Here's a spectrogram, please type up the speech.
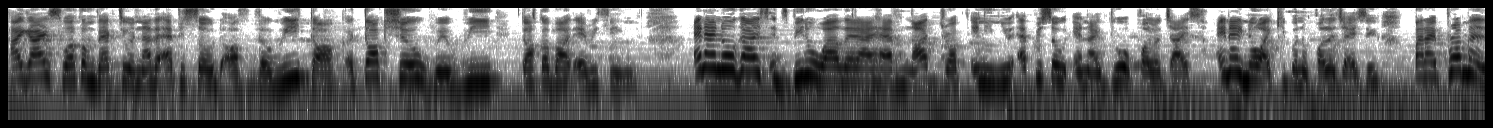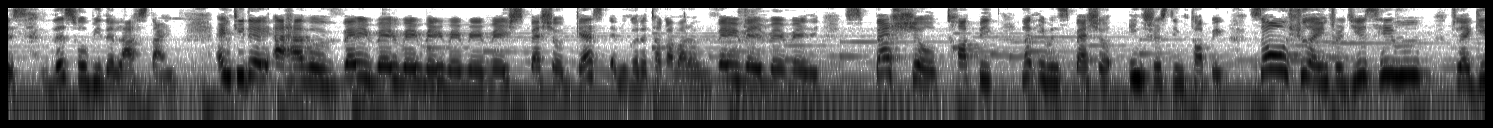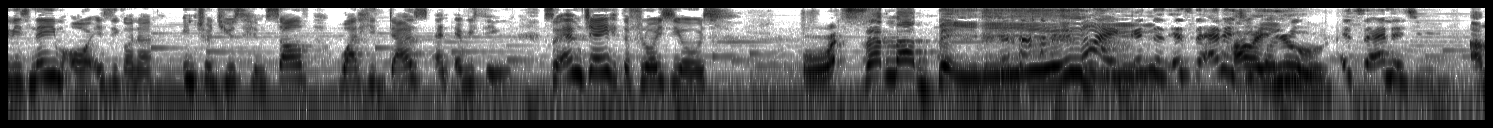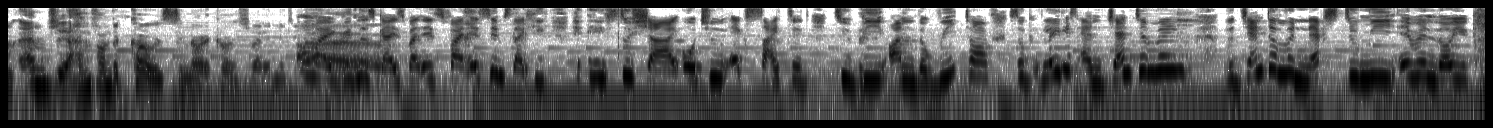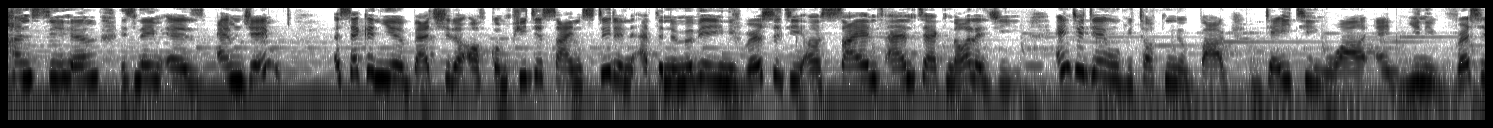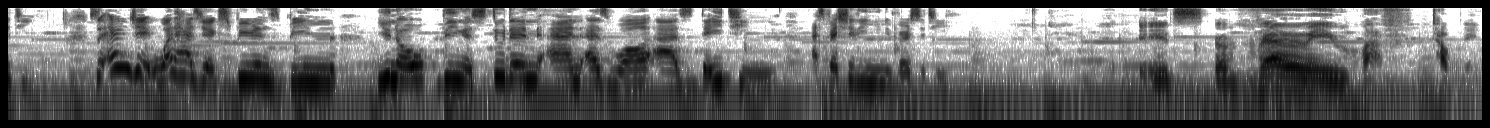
Hi, guys, welcome back to another episode of The We Talk, a talk show where we talk about everything. And I know, guys, it's been a while that I have not dropped any new episode, and I do apologize. And I know I keep on apologizing, but I promise this will be the last time. And today I have a very, very, very, very, very, very, very special guest, and we're gonna talk about a very, very, very, very special topic. Not even special, interesting topic. So, should I introduce him? Should I give his name, or is he gonna introduce himself, what he does, and everything? So, MJ, the floor is yours. What's up, my baby? oh my goodness, it's the energy. How are for you? Me. It's the energy. I'm MJ. I'm from the coast. You know the coast, right? Oh my uh, goodness, guys! But it's fine. It seems like he he's too shy or too excited to be on the We Talk. So, ladies and gentlemen, the gentleman next to me, even though you can't see him, his name is MJ a second year Bachelor of Computer Science student at the Namibia University of Science and Technology. And today we'll be talking about dating while in university. So, MJ, what has your experience been, you know, being a student and as well as dating, especially in university? It's a very rough topic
